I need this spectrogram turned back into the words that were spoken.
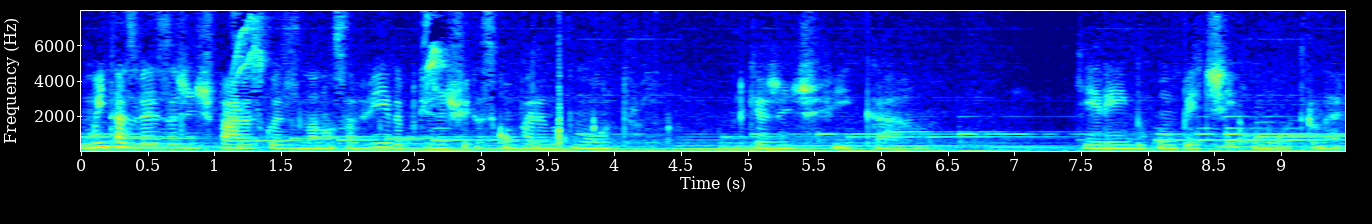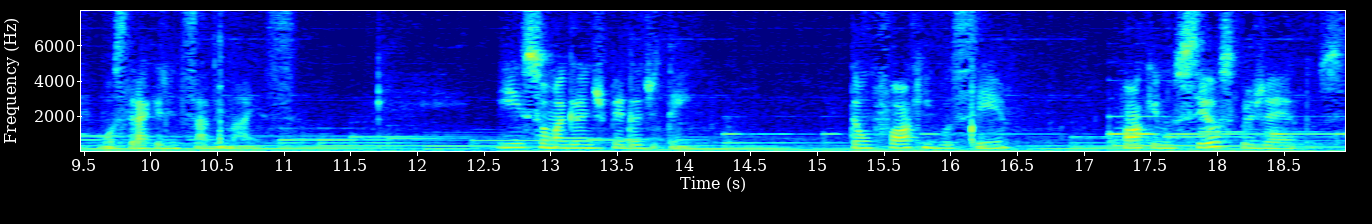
Muitas vezes a gente para as coisas na nossa vida porque a gente fica se comparando com o outro, porque a gente fica querendo competir com o outro, né? Mostrar que a gente sabe mais. E isso é uma grande perda de tempo. Então foque em você, foque nos seus projetos,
